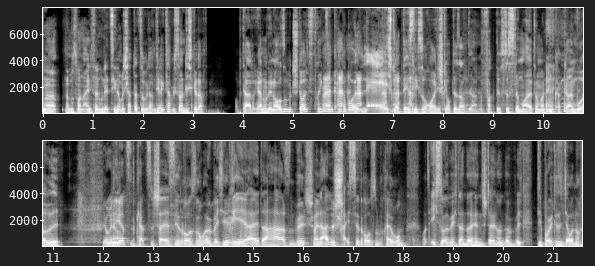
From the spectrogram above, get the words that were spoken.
Ja, da muss man eigentlich seinen Hund erziehen. Aber ich habe das so gedacht, direkt habe ich so an dich gedacht. Ob der Adriano den auch so mit Stolz trägt, sein Kackebeutel? Nee, ich glaube, der ist nicht so räudig. Ich glaube, der sagt, ja, fuck the system, Alter, man Hund kackt dahin, wo er will. Junge, die ganzen Katzenscheißen hier draußen rum, irgendwelche Rehe, Alter, Hasen, Wildschweine, alles scheißt hier draußen frei rum. Und ich soll mich dann da hinstellen und irgendwelche, die Beute sind ja auch noch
